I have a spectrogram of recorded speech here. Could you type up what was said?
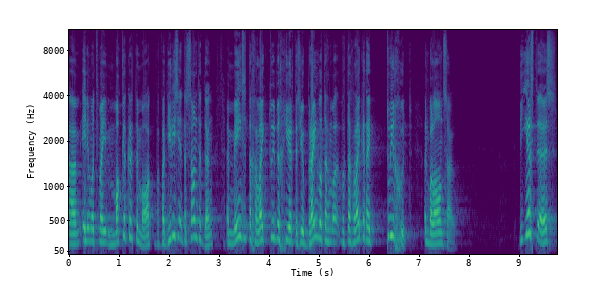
Um en om dit vir my makliker te maak, want hierdie is 'n interessante ding, 'n mens het te gelyk twee begeertes. Jou brein wil te wil te gelykheid twee goed in balans hou. Die eerste is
